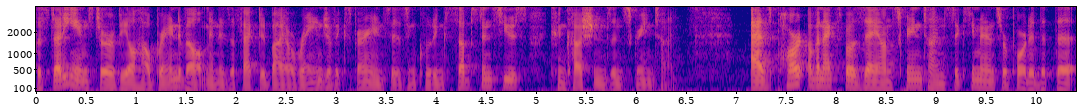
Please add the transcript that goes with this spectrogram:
The study aims to reveal how brain development is affected by a range of experiences, including substance use, concussions, and screen time. As part of an expose on screen time, 60 Minutes reported that the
